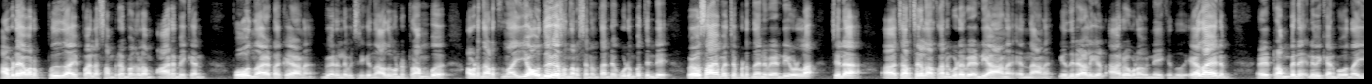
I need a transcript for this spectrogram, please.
അവിടെ അവർ പുതുതായി പല സംരംഭങ്ങളും ആരംഭിക്കാൻ പോകുന്നതായിട്ടൊക്കെയാണ് വിവരം ലഭിച്ചിരിക്കുന്നത്. അതുകൊണ്ട് ട്രംപ് അവിടെ നടത്തുന്ന ഈ ഔദ്യോഗിക സന്ദർശനം തന്റെ കുടുംബത്തിന്റെ വ്യവസായം മെച്ചപ്പെടുത്തുന്നതിന് വേണ്ടിയുള്ള ചില ചർച്ചകൾ നടത്താനും കൂടെ വേണ്ടിയാണ് എന്നാണ് എതിരാളികൾ ആരോപണം ഉന്നയിക്കുന്നത്. ഏതായാലും ട്രംപിന് ലഭിക്കാൻ പോകുന്ന ഈ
